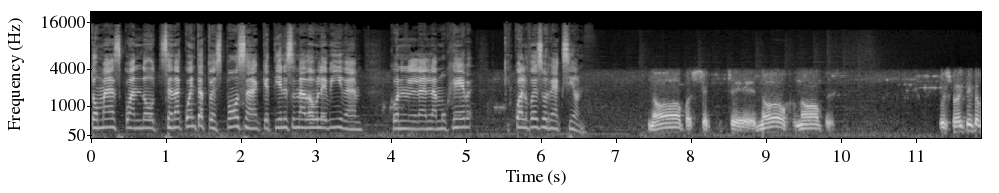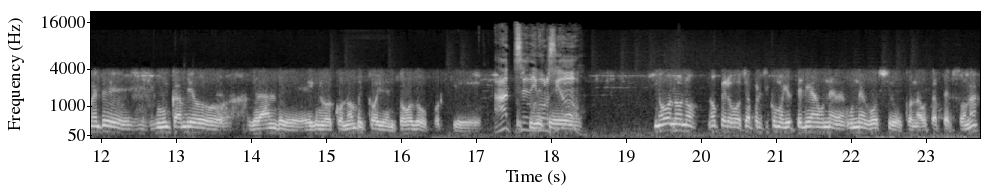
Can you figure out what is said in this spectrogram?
Tomás, cuando se da cuenta tu esposa que tienes una doble vida con la, mujer, ¿cuál fue su reacción? No, pues no, no, pues pues prácticamente un cambio grande en lo económico y en todo, porque... Ah, se divorció. No, no, no, no, pero o sea, por como yo tenía un, un negocio con la otra persona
